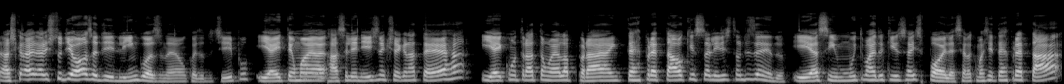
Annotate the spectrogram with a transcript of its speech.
Acho que ela é estudiosa de línguas, né, uma coisa do tipo. E aí tem uma raça alienígena que chega na Terra e aí contratam ela pra interpretar o que esses alienígenas estão dizendo. E assim, muito mais do que isso é spoiler. Se ela começa a interpretar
